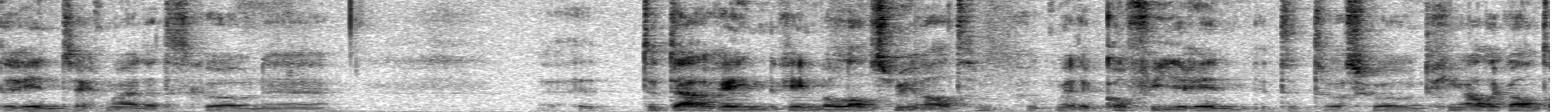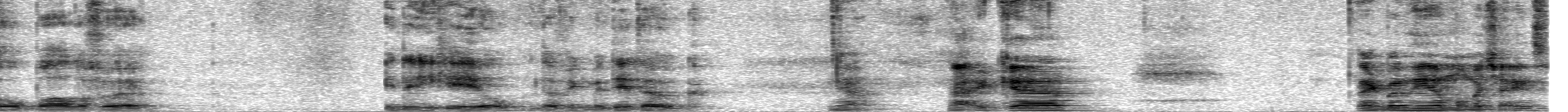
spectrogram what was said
erin, zeg maar. Dat het gewoon totaal geen, geen balans meer had. Ook met de koffie erin. Het, het, was gewoon, het ging alle kanten op, behalve in één geheel. En dat vind ik met dit ook. Ja. Ja, ik, eh, ik ben het niet helemaal met je eens.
